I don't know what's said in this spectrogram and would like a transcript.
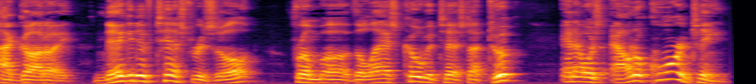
I got a negative test result from uh, the last COVID test I took, and I was out of quarantine.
